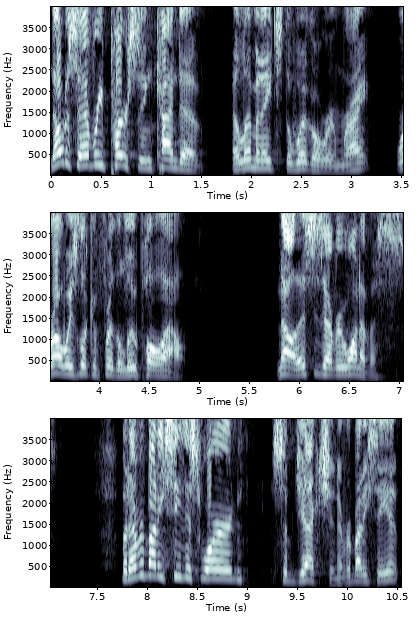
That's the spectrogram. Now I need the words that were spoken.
Notice every person kind of eliminates the wiggle room, right? We're always looking for the loophole out. No, this is every one of us. But everybody see this word subjection? Everybody see it?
